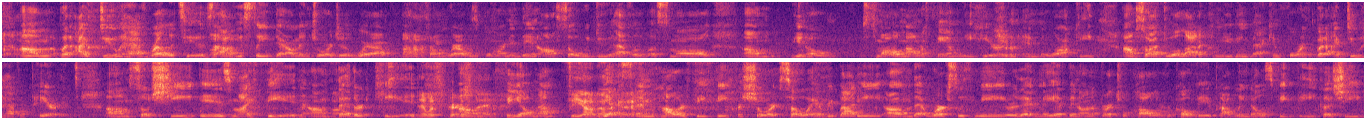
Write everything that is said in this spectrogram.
Uh-huh. um, but I do have relatives, Uh-huh. obviously down in Georgia, where I, Uh-huh. I'm from, where I was born, and then also we do have a, a small, um, you know, small amount of family here Sure. in, in Milwaukee. Um, so I do a lot of commuting back and forth. But I do have a parrot. Um, so she is my Fid, um, Uh-huh. feathered kid. And what's the parrot's um, name? Fiona. Fiona, Yes, okay. and we call her Fifi for short. So everybody um, that works with me or that may have been on a virtual call over COVID probably knows Fifi because she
